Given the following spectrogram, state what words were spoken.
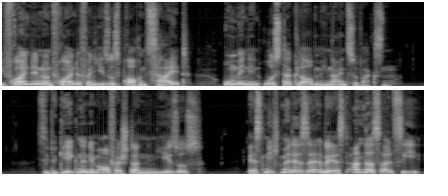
Die Freundinnen und Freunde von Jesus brauchen Zeit, um in den Osterglauben hineinzuwachsen. Sie begegnen dem auferstandenen Jesus, er ist nicht mehr derselbe, er ist anders als sie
